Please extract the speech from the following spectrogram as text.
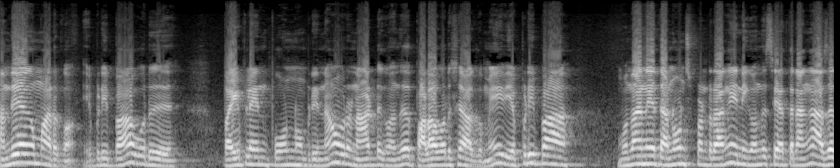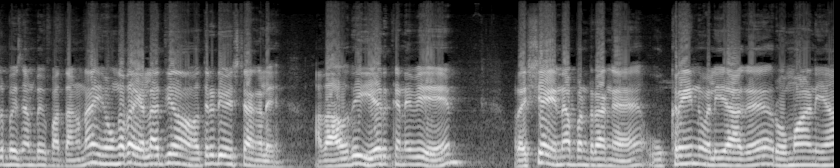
சந்தேகமாக இருக்கும். எப்படிப்பா ஒரு பைப்லைன் போடணும் அப்படின்னா ஒரு நாட்டுக்கு வந்து பல வருஷம் ஆகுமே. இது எப்படிப்பா முந்தா நேற்று அனௌன்ஸ் பண்ணுறாங்க இன்றைக்கி வந்து சேர்த்துறாங்க. அசர்பைசான் போய் பார்த்தாங்கன்னா இவங்க தான் எல்லாத்தையும் திருடி வச்சிட்டாங்களே. அதாவது ஏற்கனவே ரஷ்யா என்ன பண்ணுறாங்க உக்ரைன் வழியாக ரொமானியா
